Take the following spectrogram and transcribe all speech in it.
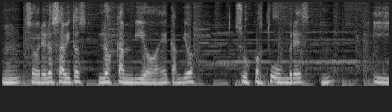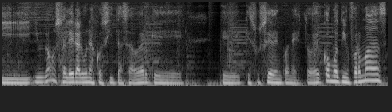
mm, sobre los hábitos los cambió, eh, cambió sus costumbres. mm, y, y vamos a leer algunas cositas a ver qué, qué- qué suceden con esto. eh. ¿Cómo te informás?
